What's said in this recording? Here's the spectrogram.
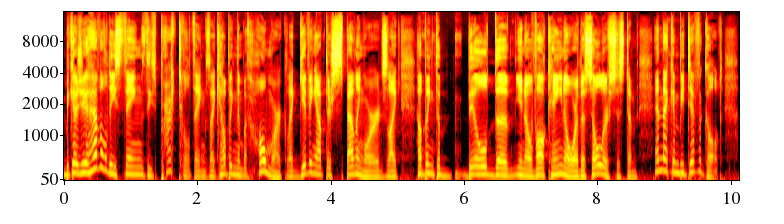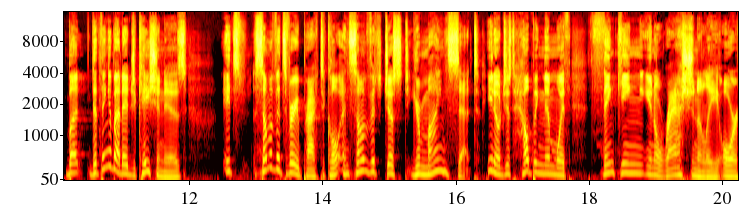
because you have all these things, these practical things, like helping them with homework, like giving out their spelling words, like helping to build the, you know, volcano or the solar system. And that can be difficult. But the thing about education is, it's some of it's very practical and some of it's just your mindset you know just helping them with thinking you know rationally or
